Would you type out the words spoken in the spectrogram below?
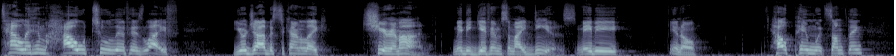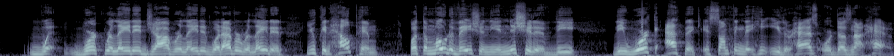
tell him how to live his life. Your job is to kind of like cheer him on, maybe give him some ideas, maybe, you know, help him with something work related, job related, whatever related. You can help him, but the motivation, the initiative, the the work ethic is something that he either has or does not have.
